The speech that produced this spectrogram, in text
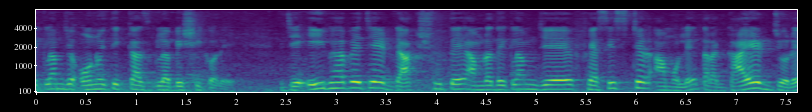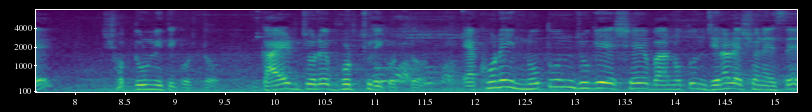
দেখলাম যে অনৈতিক কাজগুলা বেশি করে। যে এইভাবে যে ডাকসুতে আমরা দেখলাম যে ফ্যাসিস্টের আমলে তারা গায়ের জোরে সব দুর্নীতি করত, গায়ের জোরে ভোট চুরি করত। এখন এই নতুন যুগে এসে বা নতুন জেনারেশনে এসে,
